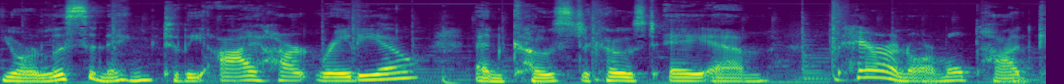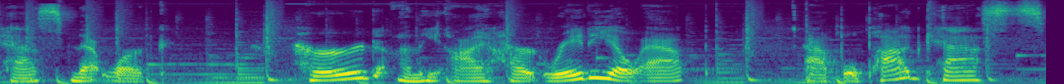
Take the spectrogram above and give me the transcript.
You're listening to the iHeartRadio and Coast to Coast AM Paranormal Podcast Network. Heard on the iHeartRadio app, Apple Podcasts,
